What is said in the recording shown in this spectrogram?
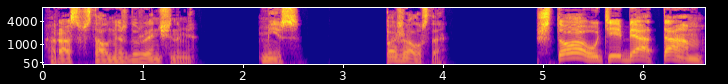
Раз встал между женщинами. «Мисс, пожалуйста». «Что у тебя там?»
